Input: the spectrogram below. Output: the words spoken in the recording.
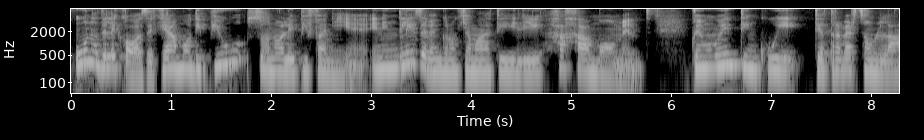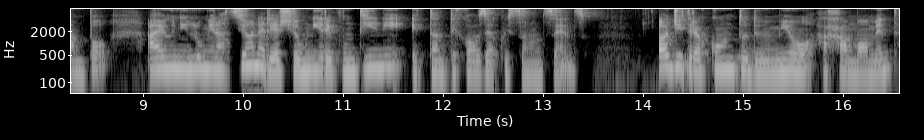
Una delle cose che amo di più sono le epifanie. In inglese vengono chiamati gli haha moment, quei momenti in cui ti attraversa un lampo, hai un'illuminazione, riesci a unire i puntini e tante cose acquistano un senso. Oggi ti racconto di un mio haha moment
